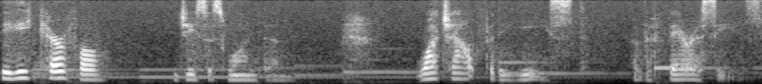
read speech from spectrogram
Be careful, Jesus warned them. Watch out for the yeast of the Pharisees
